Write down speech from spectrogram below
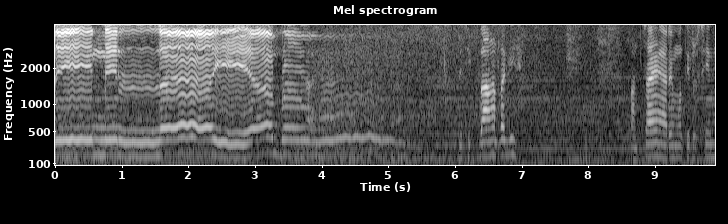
دين الله يبغون Berisik banget lagi. Pantes saya nggak ada yang mau tidur sini.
